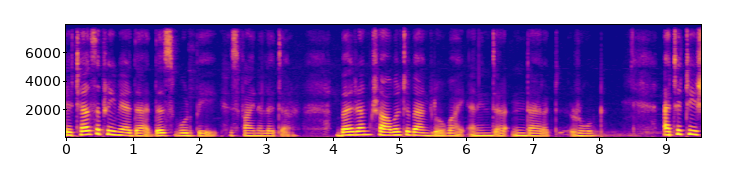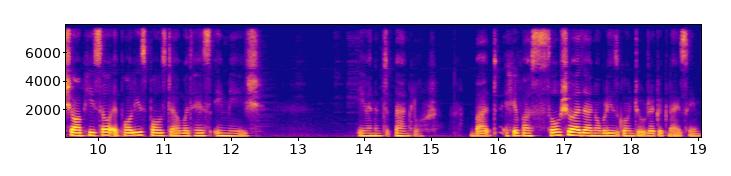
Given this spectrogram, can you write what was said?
He tells the premier that this would be his final letter. Balram traveled to Bangalore by an indirect route. At a tea shop, he saw a police poster with his image, even in Bangalore. But he was so sure that nobody is going to recognize him.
